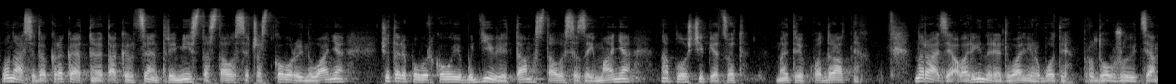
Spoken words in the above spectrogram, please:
Унаслідок ракетної атаки в центрі міста сталося часткове руйнування чотириповерхової будівлі. Там сталося займання на площі 500 метрів квадратних. Наразі аварійно-рятувальні роботи продовжуються.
